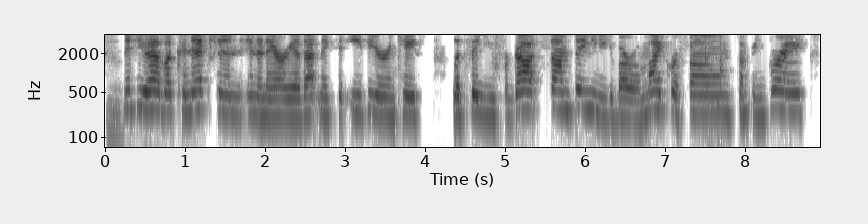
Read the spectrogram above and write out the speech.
yeah. If you have a connection in an area, that makes it easier in case, let's say you forgot something, you need to borrow a microphone, something breaks,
